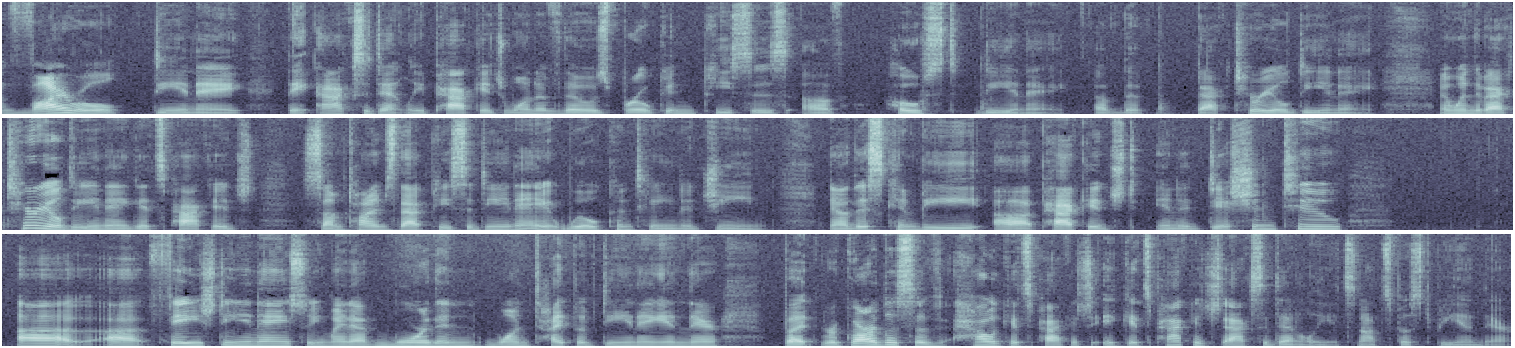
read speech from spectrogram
viral DNA, they accidentally package one of those broken pieces of host DNA, of the bacterial DNA. And when the bacterial DNA gets packaged, sometimes that piece of DNA will contain a gene. Now, this can be uh, packaged in addition to uh, uh, phage DNA, so you might have more than one type of DNA in there. But regardless of how it gets packaged, it gets packaged accidentally. It's not supposed to be in there.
